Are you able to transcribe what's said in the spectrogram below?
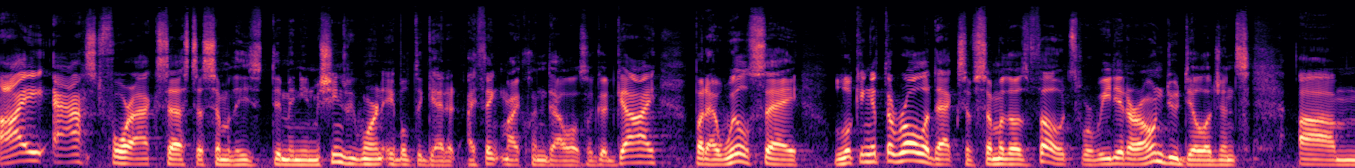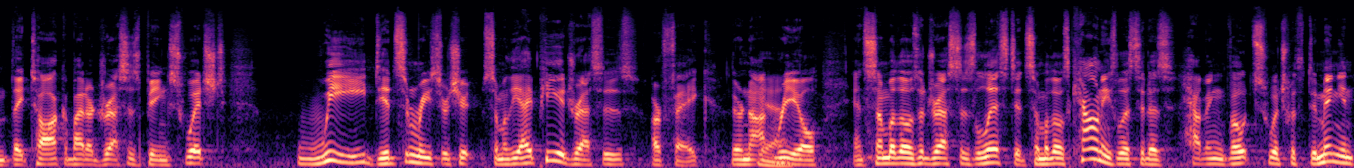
I asked for access to some of these Dominion machines. We weren't able to get it. I think Mike Lindell is a good guy, but I will say, looking at the Rolodex of some of those votes where we did our own due diligence, um, they talk about addresses being switched. We did some research. Some of the IP addresses are fake; they're not Yeah. real. And some of those addresses listed, some of those counties listed as having votes switch with Dominion,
